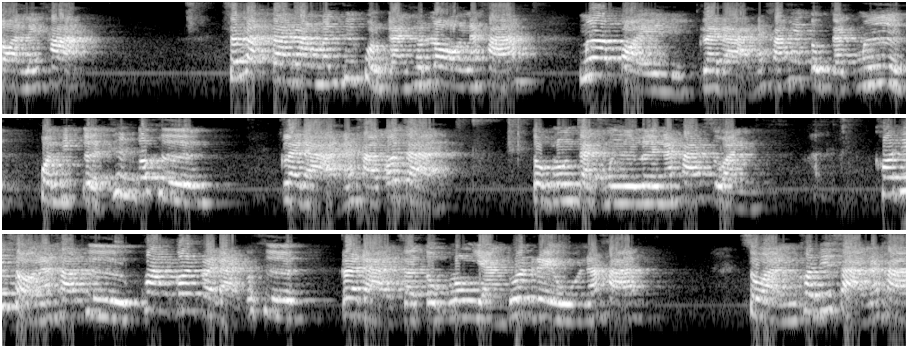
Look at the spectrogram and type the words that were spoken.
ตอนเลยค่ะสำหรับการรังบันทึกผลการทดลองนะคะ เมื่อปล่อยกระดาษนะคะ ให้ตกจากมือผลที่เกิดขึ้นก็คือกระดาษนะคะ ก็จะตกลงจากมือเลยนะคะ ส่วนข้อที่สองนะคะคือคว้างก้อนกระดาษก็คือกระดาษจะตกลงอย่างรวดเร็วนะคะ ส่วนข้อที่สามนะคะ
